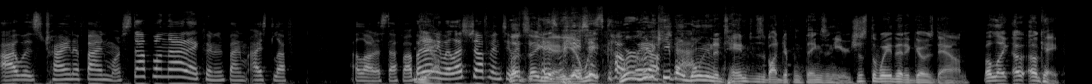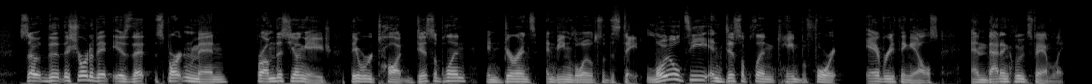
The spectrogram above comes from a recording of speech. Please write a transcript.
I was trying to find more stuff on that. I couldn't find. I left a lot of stuff up. But Yeah. anyway, let's jump into Let's it. say, because yeah, we yeah. We, we're going to keep on going into tangents about different things in here. It's just the way that it goes down. But like, okay, so the the short of it is that the Spartan men from this young age they were taught discipline, endurance, and being loyal to the state. Loyalty and discipline came before everything else, and that includes family.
